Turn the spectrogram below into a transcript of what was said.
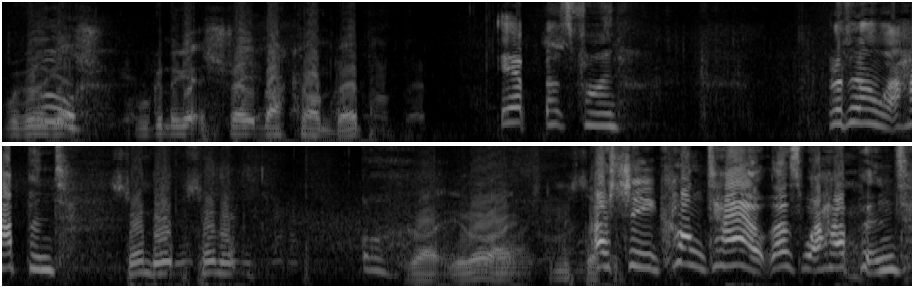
We're gonna get we're gonna get straight back on, babe. Yep, that's fine. But I don't know what happened. Stand up, stand up. Right, you're alright. Give me a second. Actually, it conked out. That's what happened.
